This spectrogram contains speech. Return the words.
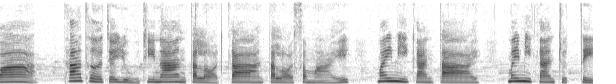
ว่า ถ้าเธอจะอยู่ที่นั่นตลอดกาลตลอดสมัย ไม่มีการตาย ไม่มีการจุติ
